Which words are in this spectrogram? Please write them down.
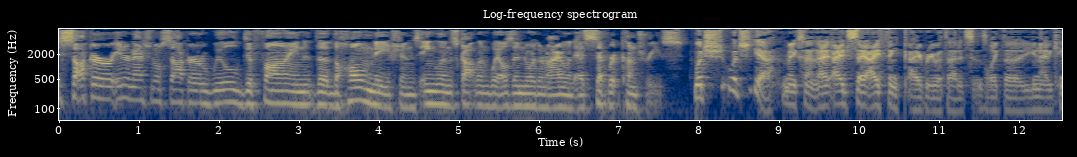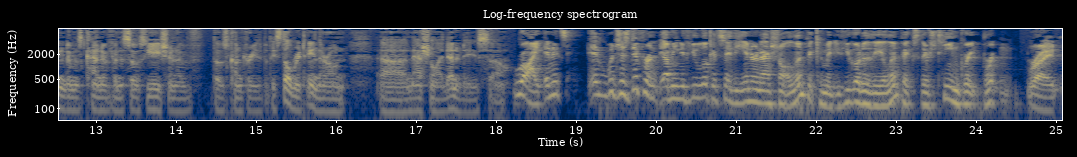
Soccer, international soccer, will define the the home nations, England, Scotland, Wales, and Northern Ireland, as separate countries. Which, which, yeah, makes sense. I, I'd say I think I agree with that. It's, it's like the United Kingdom is kind of an association of those countries, but they still retain their own uh, national identities. So, Right, and it's and which is different. I mean, if you look at say the International Olympic Committee, if you go to the Olympics, there's Team Great Britain. right,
